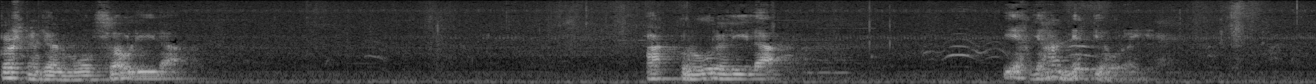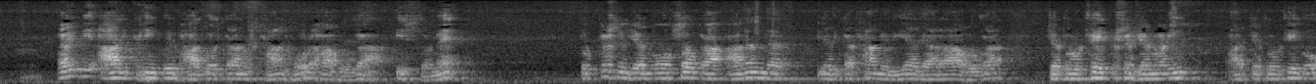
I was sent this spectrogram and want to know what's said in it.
कृष्ण जन्मोत्सव लीला। अक्रूर लीला। ये यहाँ नित्य हो रही है। अभी भी आज कहीं कोई भागवत का अनुष्ठान हो रहा होगा इस समय तो कृष्ण जन्मोत्सव का आनंद यदि कथा में लिया जा रहा होगा, चतुर्थी कृष्ण जन्मनी, आज चतुर्थी को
